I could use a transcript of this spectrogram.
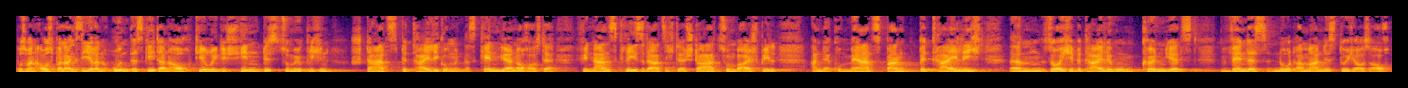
muss man ausbalancieren und es geht dann auch theoretisch hin bis zu möglichen Staatsbeteiligungen. Das kennen wir ja noch aus der Finanzkrise. Da hat sich der Staat zum Beispiel an der Commerzbank beteiligt. Ähm, solche Beteiligungen können jetzt, wenn es Not Mann ist, durchaus auch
